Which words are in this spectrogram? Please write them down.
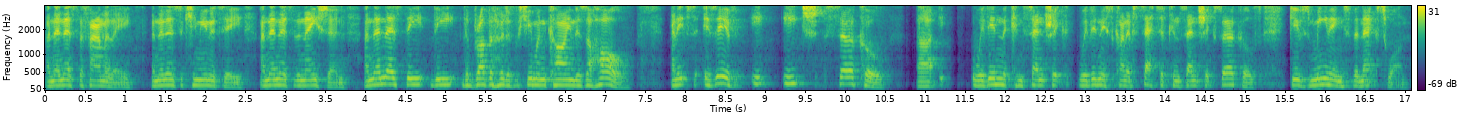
and then there's the family, and then there's the community, and then there's the nation, and then there's the, the, the brotherhood of humankind as a whole. And it's as if each circle uh, within the concentric, within this kind of set of concentric circles, gives meaning to the next one,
